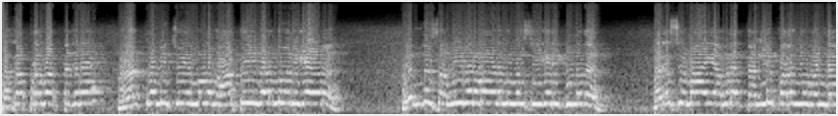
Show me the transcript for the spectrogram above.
സഹപ്രവർത്തകനെ ആക്രമിച്ചു എന്നുള്ള വാർത്തയും കടന്നു വരികയാണ് എന്ത് സമീപനമാണ് നിങ്ങൾ സ്വീകരിക്കുന്നത്? പരസ്യമായി അവരെ തള്ളിപ്പറഞ്ഞുകൊണ്ട്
